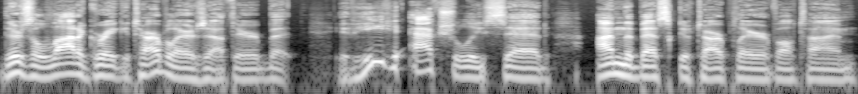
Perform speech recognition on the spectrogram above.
There's a lot of great guitar players out there, but if he actually said, I'm the best guitar player of all time,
